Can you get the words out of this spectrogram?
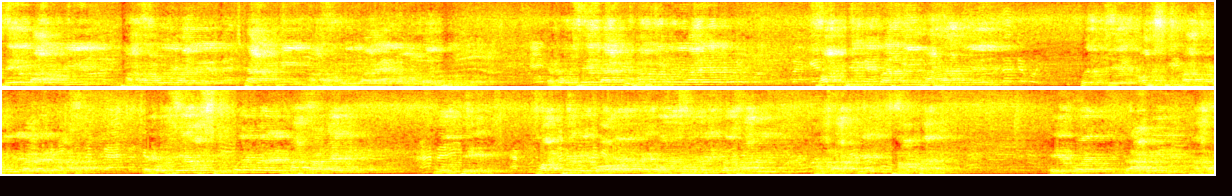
সেই বারোটি ভাষা পরিবারের চারটি ভাষা পরিবারের অন্তর্ভুক্ত। এবং সেই চারটি ভাষা পরিবারের সব থেকে প্রাচীন ভাষাগুলি হচ্ছে অস্ট্রিক ভাষা পরিবারের ভাষা। এবং সেই অস্ট্রিক পরিবারের ভাষাটাই মধ্যে সব থেকে বড় এবং সমৃদ্ধশালী ভাষা সাঁওতালি। এরপর দ্রাবিড় ভাষা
